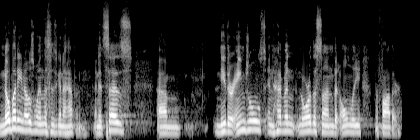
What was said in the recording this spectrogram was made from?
Nobody knows when this is going to happen. And it says, um, neither angels in heaven nor the Son, but only the Father.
